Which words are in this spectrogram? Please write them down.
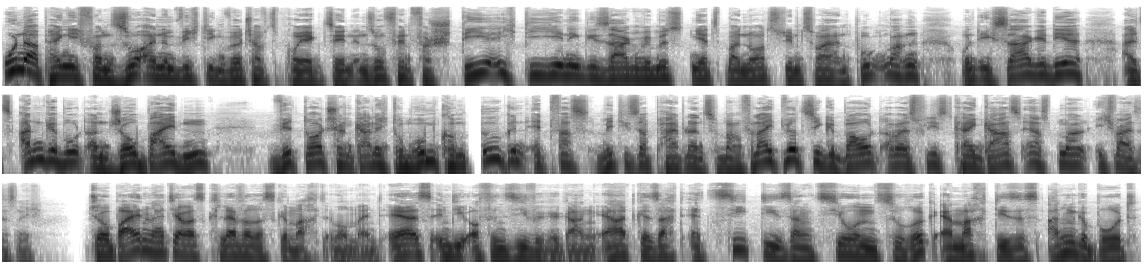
unabhängig von so einem wichtigen Wirtschaftsprojekt sehen. Insofern verstehe ich diejenigen, die sagen, wir müssten jetzt bei Nord Stream 2 einen Punkt machen. Und ich sage dir, als Angebot an Joe Biden, wird Deutschland gar nicht drum rumkommen, irgendetwas mit dieser Pipeline zu machen. Vielleicht wird sie gebaut, aber es fließt kein Gas erstmal. Ich weiß es nicht. Joe Biden hat ja was Cleveres gemacht im Moment. Er ist in die Offensive gegangen. Er hat gesagt, er zieht die Sanktionen zurück. Er macht dieses Angebot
